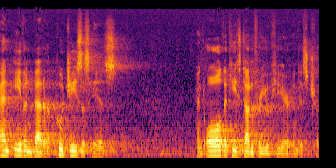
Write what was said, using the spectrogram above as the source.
and even better, who Jesus is, and all that he's done for you here in this church.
